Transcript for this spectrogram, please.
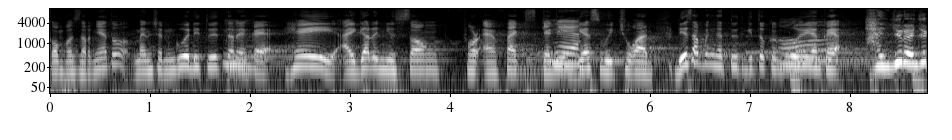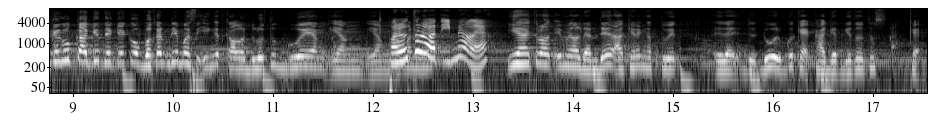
komposernya tuh mention gue di Twitter yang kayak hey I got a new song for FX can you Iya. guess which one? Dia sampai nge-tweet gitu ke gue yang kayak anjir anjir kayak gue kaget ya kayak kok bahkan dia masih inget kalau dulu tuh gue yang yang yang Padahal namanya- lewat email ya. Iya itu lewat email dan dia akhirnya nge-tweet. Eh, dulu gue kayak kaget gitu terus kayak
